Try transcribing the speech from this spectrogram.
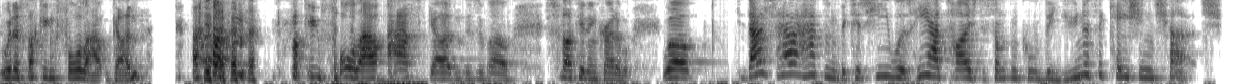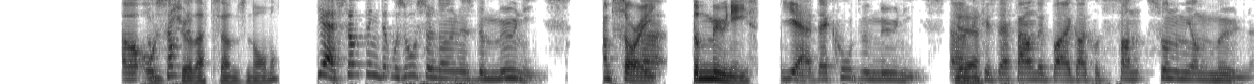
with a fucking Fallout gun. Um, fucking Fallout ass gun as well. It's fucking incredible. Well, that's how it happened because he was he had ties to something called the Unification Church, uh, or I'm something. sure that sounds normal. Yeah, something that was also known as the Moonies. I'm sorry, Uh, the Moonies. Yeah, they're called the Moonies uh, Yeah. because they're founded by a guy called Sun Sun Myung Moon.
